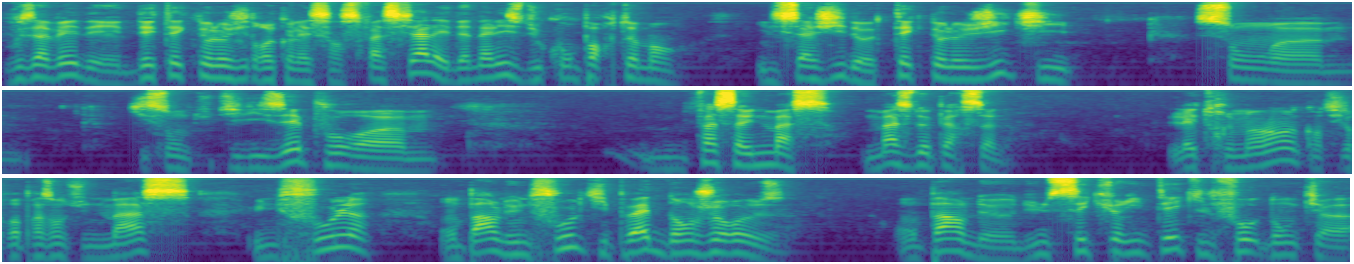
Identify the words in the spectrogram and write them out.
Vous avez des, technologies de reconnaissance faciale et d'analyse du comportement. Il s'agit de technologies qui sont, euh, qui sont utilisées pour... Euh, face à une masse, masse de personnes. L'être humain, quand il représente une masse, une foule, on parle d'une foule qui peut être dangereuse. On parle d'une sécurité qu'il faut donc euh,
